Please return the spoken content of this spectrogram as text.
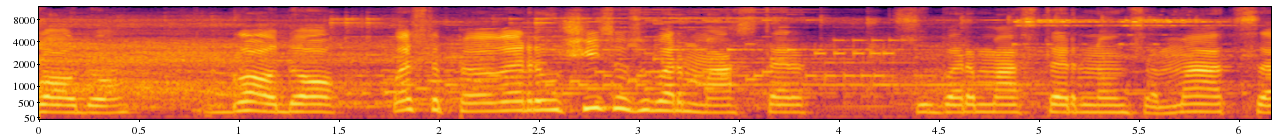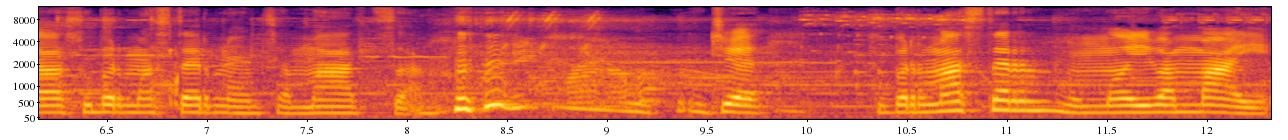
Godo. Godo. Questo è per aver ucciso Supermaster. Supermaster non si ammazza. Supermaster non si ammazza. cioè, Supermaster non moriva mai.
